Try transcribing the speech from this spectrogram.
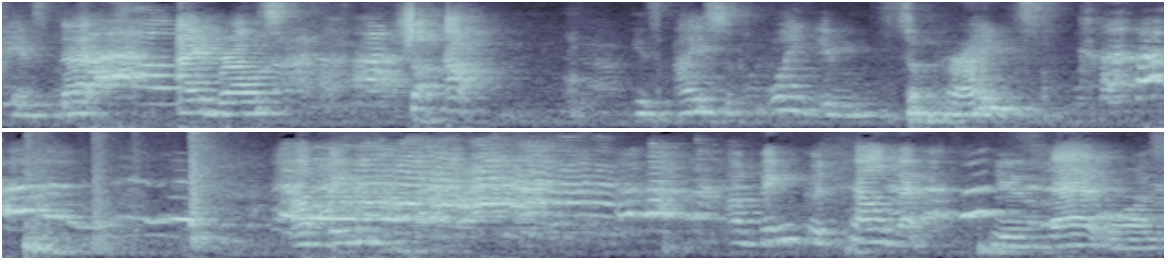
His dad's eyebrows shot up. His eyes wide in surprise. Abing, Abing could tell that his dad was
